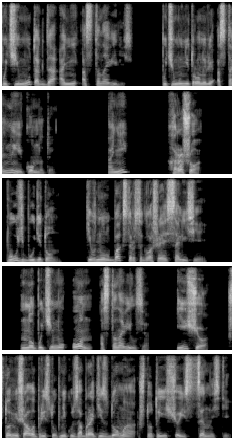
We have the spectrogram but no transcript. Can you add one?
Почему тогда они остановились? Почему не тронули остальные комнаты? Они? Хорошо. Пусть будет он. Кивнул Бакстер, соглашаясь с Алисией. Но почему он остановился? И еще, что мешало преступнику забрать из дома что-то еще из ценностей?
